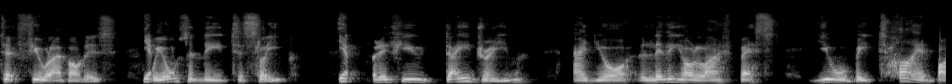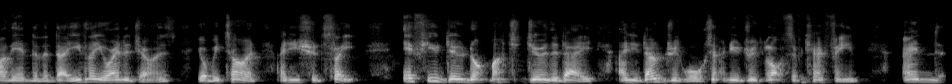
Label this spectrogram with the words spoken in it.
to fuel our bodies. Yep. We also need to sleep. Yep. But if you daydream and you're living your life best, you will be tired by the end of the day. Even though you're energized, you'll be tired and you should sleep. If you do not much during the day and you don't drink water and you drink lots of caffeine and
